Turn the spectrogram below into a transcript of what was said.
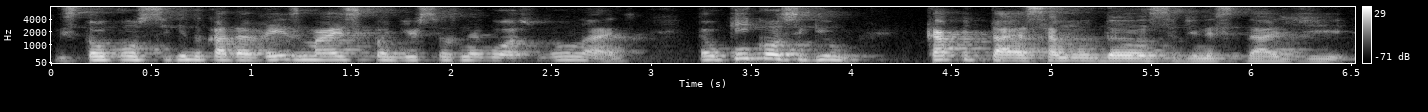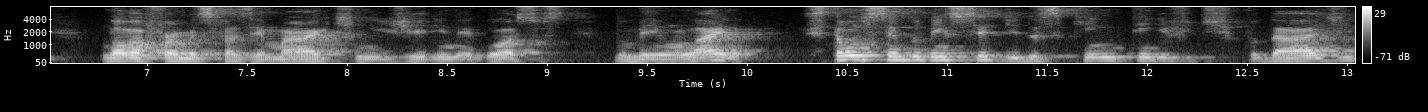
estão conseguindo cada vez mais expandir seus negócios online. Então, quem conseguiu captar essa mudança de necessidade de nova forma de se fazer marketing e gerir negócios no meio online, estão sendo bem-sucedidas. Quem tem dificuldade,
